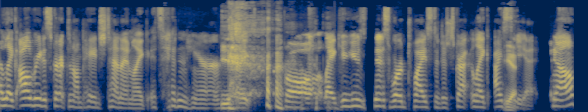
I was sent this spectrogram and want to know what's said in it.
uh, like i'll read a script and on page 10 i'm like it's hidden here Yeah. like girl, like you use this word twice to describe like i see Yeah. it you know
